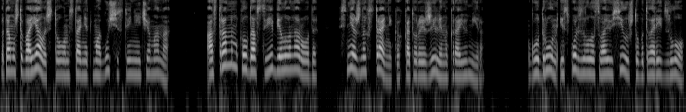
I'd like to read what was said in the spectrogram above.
потому что боялась, что он станет могущественнее, чем она, о странном колдовстве белого народа, снежных странниках, которые жили на краю мира. Гудрун использовала свою силу, чтобы творить зло,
